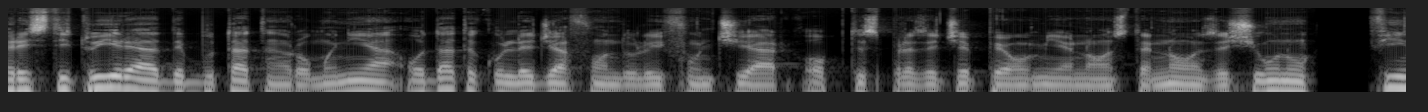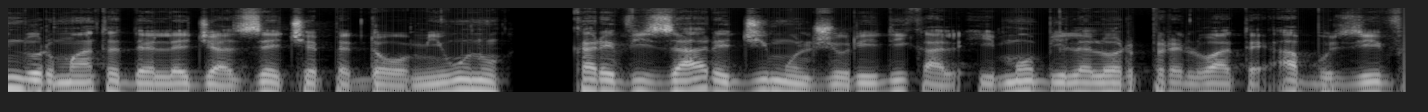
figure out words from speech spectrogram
restituirea a debutat în România odată cu legea fondului funciar 18 pe 1991, fiind urmată de legea 10 pe 2001, care viza regimul juridic al imobilelor preluate abuziv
